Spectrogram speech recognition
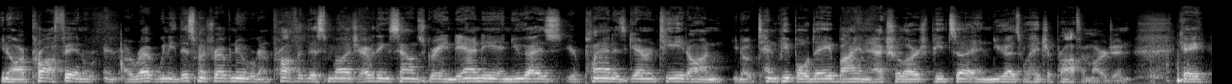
you know our profit and, and our rev, we need this much revenue, we're gonna profit this much. Everything sounds great and dandy, and you guys, your plan is guaranteed on you know ten people a day buying an extra large pizza, and you guys will hit your profit margin. Okay,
